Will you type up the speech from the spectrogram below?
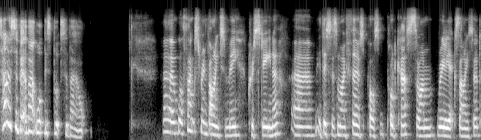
Tell us a bit about what this book's about. Uh, well, thanks for inviting me, Christina. Uh, this is my first podcast, so I'm really excited.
